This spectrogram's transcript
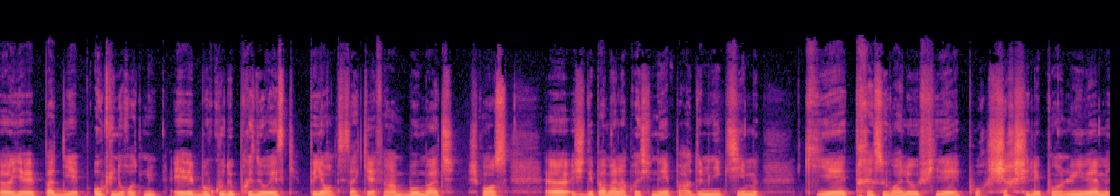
Euh, il n'y avait, pas, avait aucune retenue. il y avait beaucoup de prises de risque payantes. C'est ça qui a fait un beau match, je pense. Euh, j'étais pas mal impressionné par Dominique Thiem qui est très souvent allé au filet pour chercher les points lui-même.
